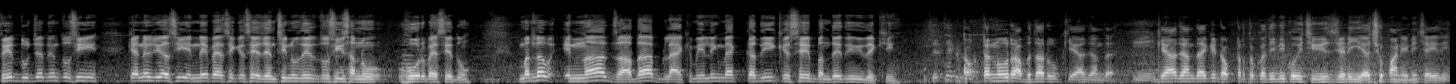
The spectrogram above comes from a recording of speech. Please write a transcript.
ਫਿਰ ਦੂਜੇ ਦਿਨ ਤੁਸੀਂ ਕਹਿੰਦੇ ਹੋ ਜੀ ਅਸੀਂ ਇੰਨੇ ਪੈਸੇ ਕਿਸੇ ਏਜੰਸੀ ਨੂੰ ਦੇ ਤੁਸੀਂ ਸਾਨੂੰ ਹੋਰ ਪੈਸੇ ਦਿਓ। ਮਤਲਬ ਇੰਨਾ ਜ਼ਿਆਦਾ ਬਲੈਕਮੇਲਿੰਗ ਮੈਂ ਕਦੀ ਕਿਸੇ ਬੰਦੇ ਦੀ ਨਹੀਂ ਦੇਖੀ। ਜਿੱਥੇ ਇੱਕ ਡਾਕਟਰ ਨੂੰ ਰੱਬ ਦਾ ਰੂਪ ਕਿਹਾ ਜਾਂਦਾ ਹੈ ਕਿਹਾ ਜਾਂਦਾ ਹੈ ਕਿ ਡਾਕਟਰ ਤੋਂ ਕਦੀ ਵੀ ਕੋਈ ਚੀਜ਼ ਜਿਹੜੀ ਹੈ ਛੁਪਾਣੀ ਨਹੀਂ ਚਾਹੀਦੀ।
